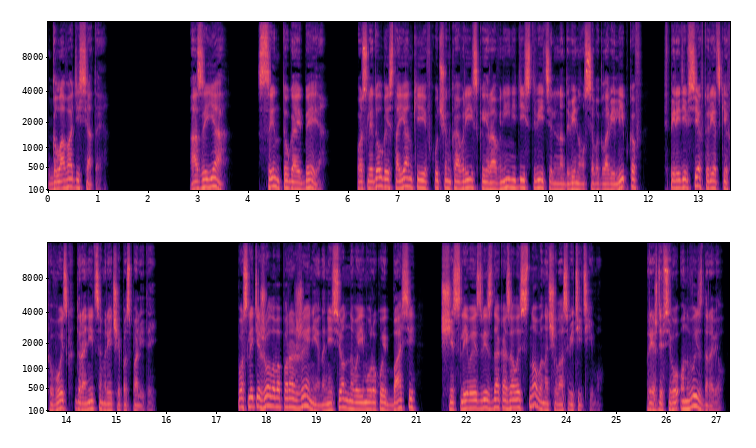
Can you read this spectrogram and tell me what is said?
Глава 10. Азия, сын Тугайбея, после долгой стоянки в Кучункаврийской равнине действительно двинулся во главе Липков впереди всех турецких войск к границам Речи Посполитой. После тяжелого поражения, нанесенного ему рукой Баси, счастливая звезда, казалось, снова начала светить ему. Прежде всего он выздоровел.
